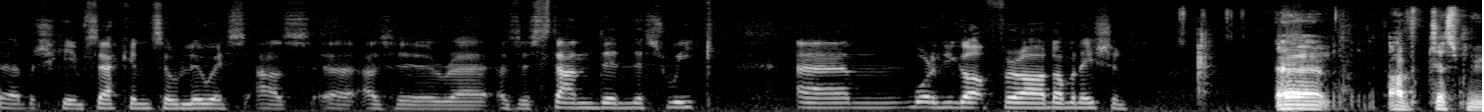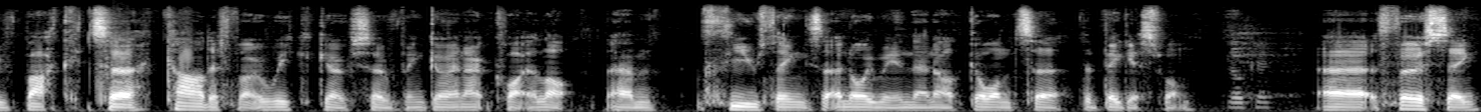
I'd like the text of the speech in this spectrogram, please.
uh, but she came second. So Lewis as uh, as her uh, as a stand-in this week. Um, what have you got for our nomination? Um, I've just moved back to Cardiff about a week ago, so I've been going out quite a lot. Um, a few things that annoy me, and then I'll go on to the biggest one. Okay. first thing,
